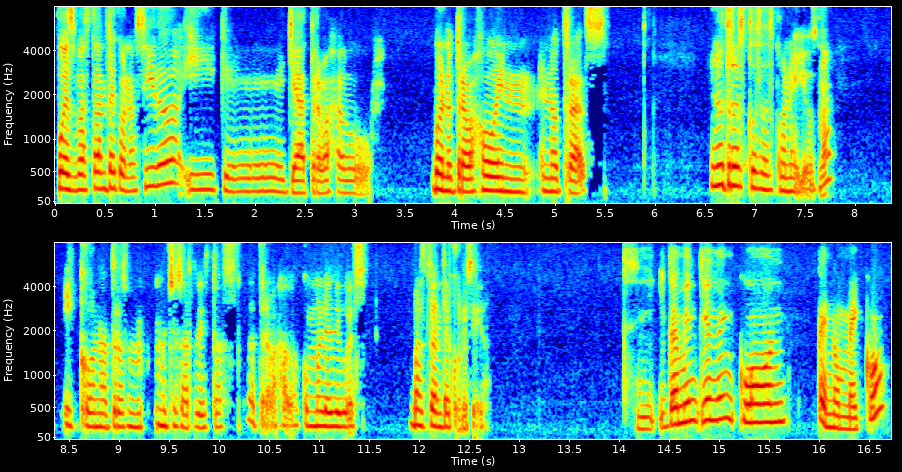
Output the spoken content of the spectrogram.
pues bastante conocido y que ya ha trabajado, bueno, trabajó en, en otras, en otras cosas con ellos, ¿no? Y con otros muchos artistas ha trabajado, como les digo, es bastante conocido. Sí, y también tienen con Penomeco,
